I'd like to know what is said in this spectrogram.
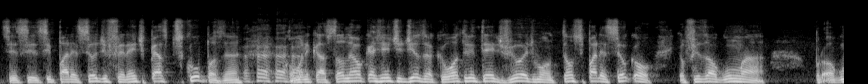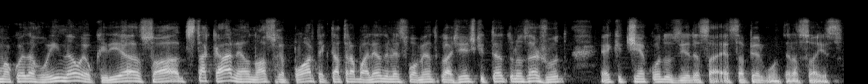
Se, se, se, pareceu diferente, peço desculpas, né? Comunicação não é o que a gente diz, é o que o outro entende, viu, Edmond? Então, se pareceu que eu, que eu fiz alguma, alguma coisa ruim, não, eu queria só destacar, né? O nosso repórter que está trabalhando nesse momento com a gente, que tanto nos ajuda, é que tinha conduzido essa, essa pergunta, era só isso.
